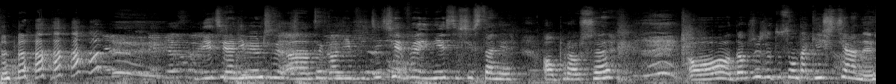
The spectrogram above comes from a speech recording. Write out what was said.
Wiecie, ja nie wiem, czy a, tego nie widzicie, wy nie jesteście w stanie. O, proszę. O, dobrze, że tu są takie ściany.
